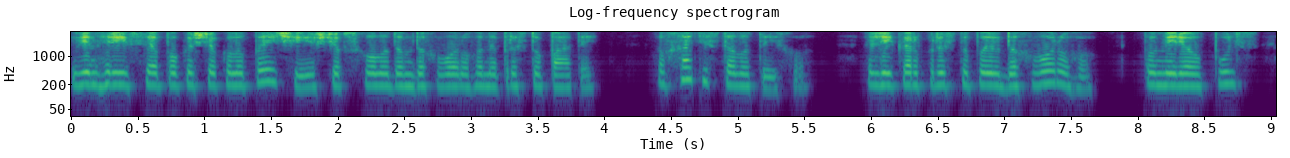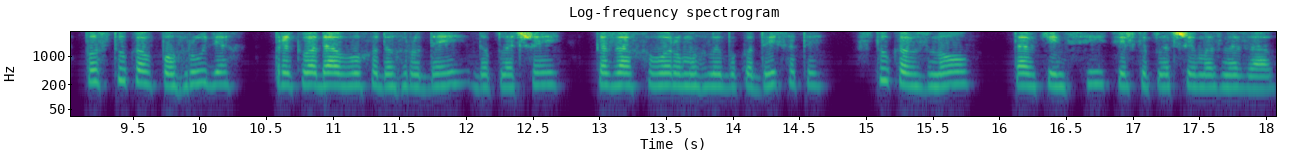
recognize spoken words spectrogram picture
Він грівся поки що коло печі, щоб з холодом до хворого не приступати. В хаті стало тихо. Лікар приступив до хворого, поміряв пульс, постукав по грудях, прикладав вухо до грудей, до плечей, казав хворому глибоко дихати, стукав знов та в кінці тільки плечима знизав.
